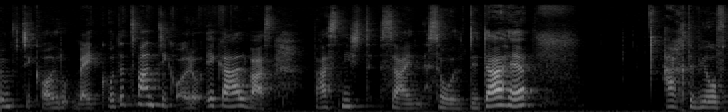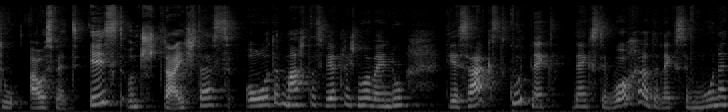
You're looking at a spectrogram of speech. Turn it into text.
50 Euro weg oder 20 Euro, egal was, was nicht sein sollte. Daher achte, wie oft du auswärts isst und streich das oder mach das wirklich nur, wenn du dir sagst, gut, nächste Woche oder nächsten Monat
